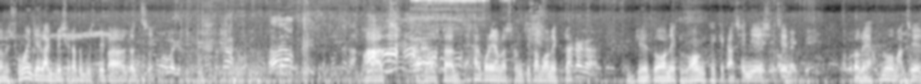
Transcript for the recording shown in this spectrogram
তবে সময় যে লাগবে সেটা তো বুঝতেই পারা যাচ্ছে। মাছ মাছটা দেখার পরে আমরা শান্তি পাবো অনেকটা। যেহেতু অনেক লং থেকে কাছে নিয়ে এসেছেন, তবে এখনও মাছের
